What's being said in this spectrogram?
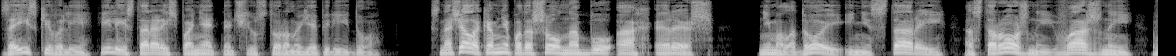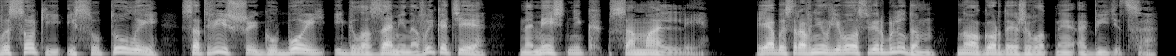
заискивали или старались понять, на чью сторону я перейду. Сначала ко мне подошел Набу Ах Эрэш, не молодой и не старый, осторожный, важный, высокий и сутулый, с отвисшей губой и глазами на выкате, наместник Самалли. Я бы сравнил его с верблюдом, но гордое животное обидится.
